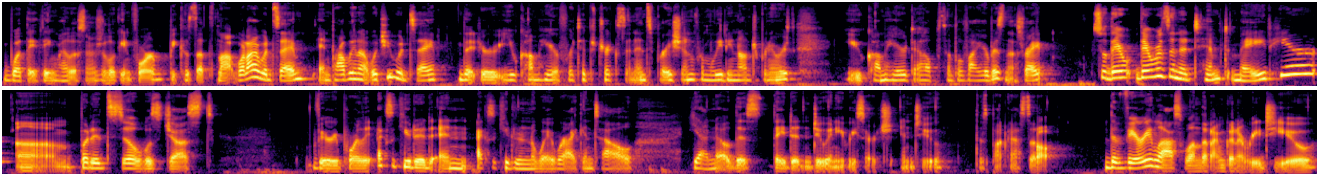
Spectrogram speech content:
what they think my listeners are looking for because that's not what I would say and probably not what you would say that you're you come here for tips tricks and inspiration from leading entrepreneurs you come here to help simplify your business right so there there was an attempt made here um, but it still was just very poorly executed and executed in a way where I can tell yeah no this they didn't do any research into this podcast at all the very last one that I'm going to read to you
